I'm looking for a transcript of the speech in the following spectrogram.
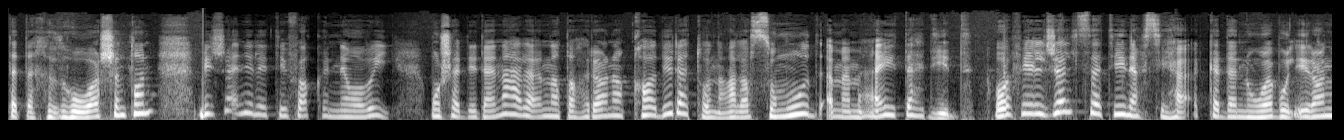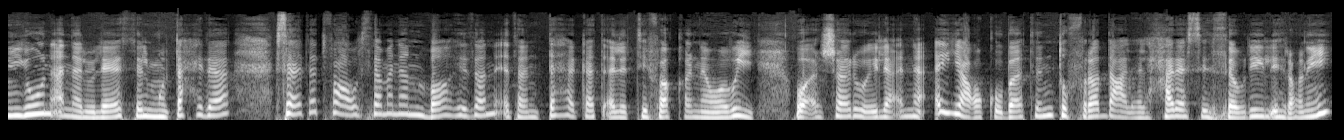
تتخذه واشنطن بشأن الاتفاق النووي مشددا على أن طهران قادرة على الصمود أمام أي تهديد. وفي الجلسة نفسها أكد النواب الإيرانيون أن الولايات المتحدة ستدفع ثمنا باهظا إذا انتهكت الاتفاق النووي وأشاروا إلى أن أي عقوبات تفرض على الحرس الثوري الإيراني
